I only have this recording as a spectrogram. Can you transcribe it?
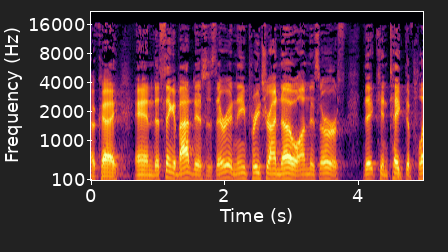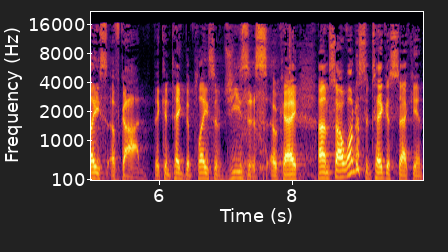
Okay, and the thing about it is, is there isn't any preacher I know on this earth that can take the place of God, that can take the place of Jesus. Okay, um, so I want us to take a second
